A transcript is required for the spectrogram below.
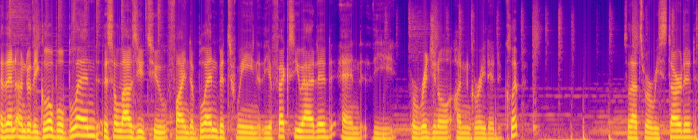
And then under the global blend, this allows you to find a blend between the effects you added and the original ungraded clip. So that's where we started.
